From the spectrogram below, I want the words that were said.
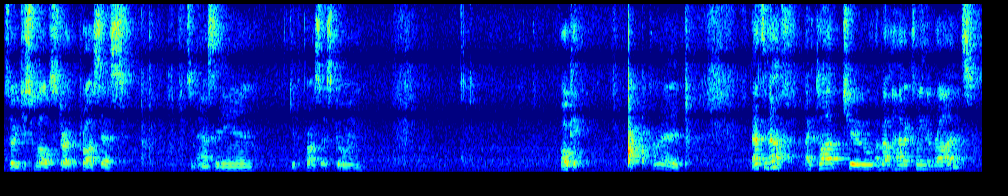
So just well start the process. Some acid in, get the process going. Okay, I'm gonna, that's enough. I've taught you about how to clean the rods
